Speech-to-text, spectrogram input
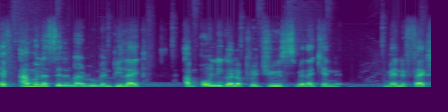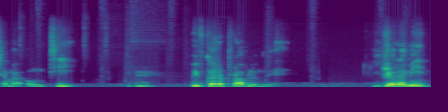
if I'm gonna sit in my room and be like, I'm only gonna produce when I can manufacture my own tea, Mhm. we've got a problem there. You get what I mean?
